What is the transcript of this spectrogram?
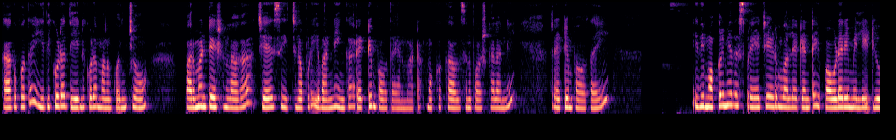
కాకపోతే ఇది కూడా దీన్ని కూడా మనం కొంచెం పర్మెంటేషన్ లాగా చేసి ఇచ్చినప్పుడు ఇవన్నీ ఇంకా రెట్టింపు అవుతాయి అన్నమాట మొక్కకు కావాల్సిన పోషకాలన్నీ రెట్టింపు అవుతాయి ఇది మొక్కల మీద స్ప్రే చేయడం వల్ల ఏంటంటే ఈ పౌడరీ మిల్లిడ్యూ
